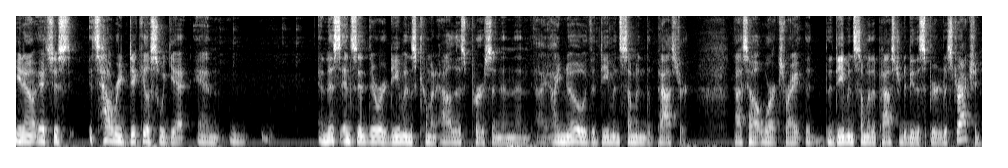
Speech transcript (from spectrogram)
you know, it's just, it's how ridiculous we get. And in this incident, there were demons coming out of this person, and then I, I know the demon summoned the pastor. That's how it works, right? The, the demon summoned the pastor to be the spirit of distraction.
